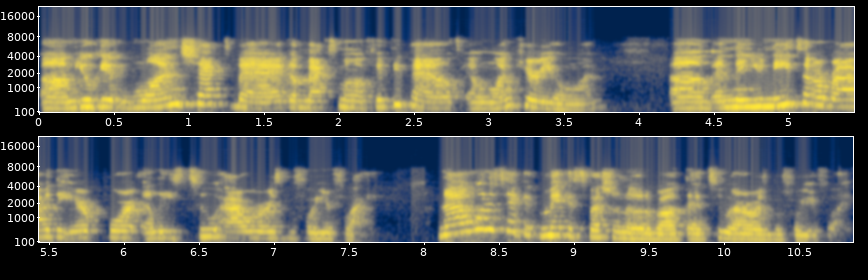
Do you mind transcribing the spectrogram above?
Um, you'll get one checked bag, a maximum of 50 pounds, and one carry-on. Um, and then you need to arrive at the airport at least two hours before your flight. Now, I want to take, make a special note about that two hours before your flight.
